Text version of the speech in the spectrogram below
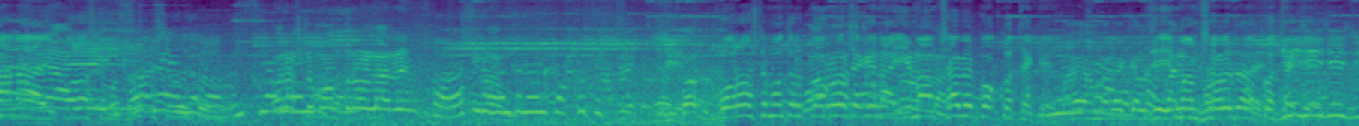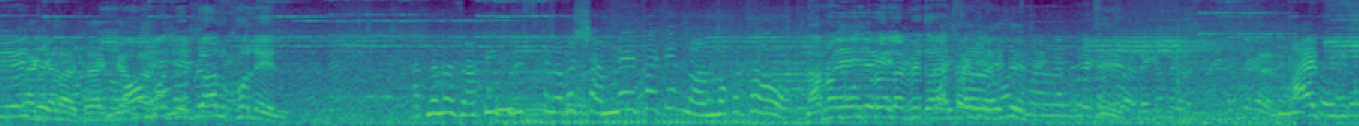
না, না, পররাষ্ট্র মন্ত্রণালয়ের স্বরাষ্ট্র মন্ত্রণালয়ের পক্ষ থেকে। পররাষ্ট্র মন্ত্রীর পক্ষ থেকে না ইমাম সাহেবের পক্ষ থেকে। ইমাম সাহেবের পক্ষ থেকে। জি জি জি এই যে। মোহাম্মদ ইব্রাহিম খলিল। আপনারা জাতীয় ক্লাবের সামনেই থাকেন অন্য কোথাও আমরা মন্ত্রণালয়ের ভিতরে থাকি। আই ফিনিশ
